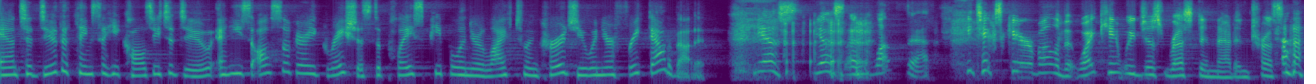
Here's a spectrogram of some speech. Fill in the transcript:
and to do the things that He calls you to do. And He's also very gracious to place people in your life to encourage you when you're freaked out about it. Yes, yes, I love that. He takes care of all of it. Why can't we just rest in that and trust him?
